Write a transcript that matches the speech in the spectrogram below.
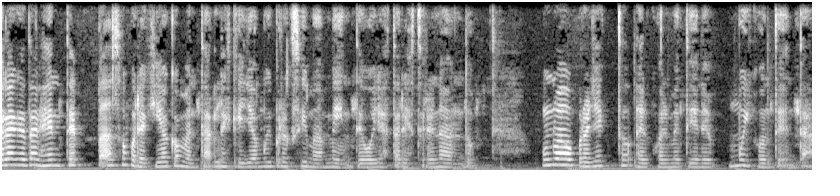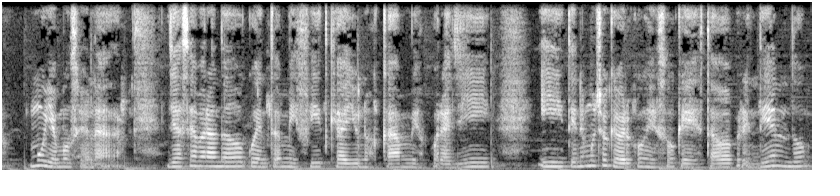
Hola, ¿qué tal gente? Paso por aquí a comentarles que ya muy próximamente voy a estar estrenando un nuevo proyecto el cual me tiene muy contenta, muy emocionada. Ya se habrán dado cuenta en mi feed que hay unos cambios por allí y tiene mucho que ver con eso que he estado aprendiendo,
